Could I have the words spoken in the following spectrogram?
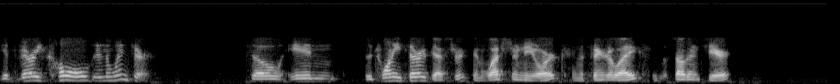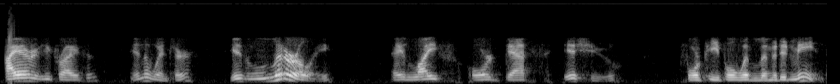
gets very cold in the winter. So, in the 23rd district in western New York, in the Finger Lakes, in the southern tier, high energy prices in the winter is literally a life or death issue for people with limited means.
